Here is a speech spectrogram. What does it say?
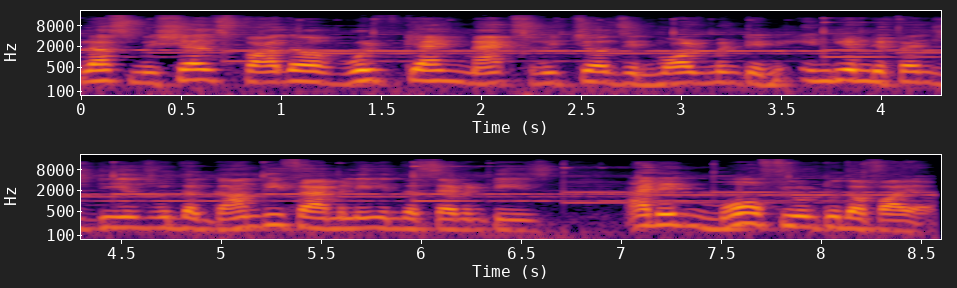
plus Michel's father Wolfgang Max Richard's involvement in Indian defense deals with the Gandhi family in the 70s added more fuel to the fire.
